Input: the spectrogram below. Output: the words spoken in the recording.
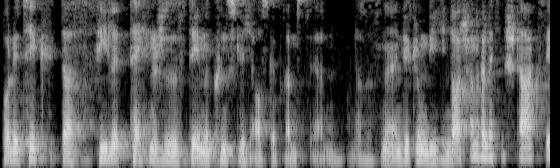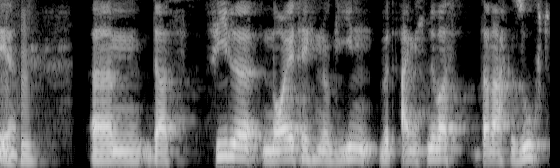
Politik, dass viele technische Systeme künstlich ausgebremst werden. Und das ist eine Entwicklung, die ich in Deutschland relativ stark sehe, mhm. ähm, dass viele neue Technologien wird eigentlich nur was danach gesucht,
